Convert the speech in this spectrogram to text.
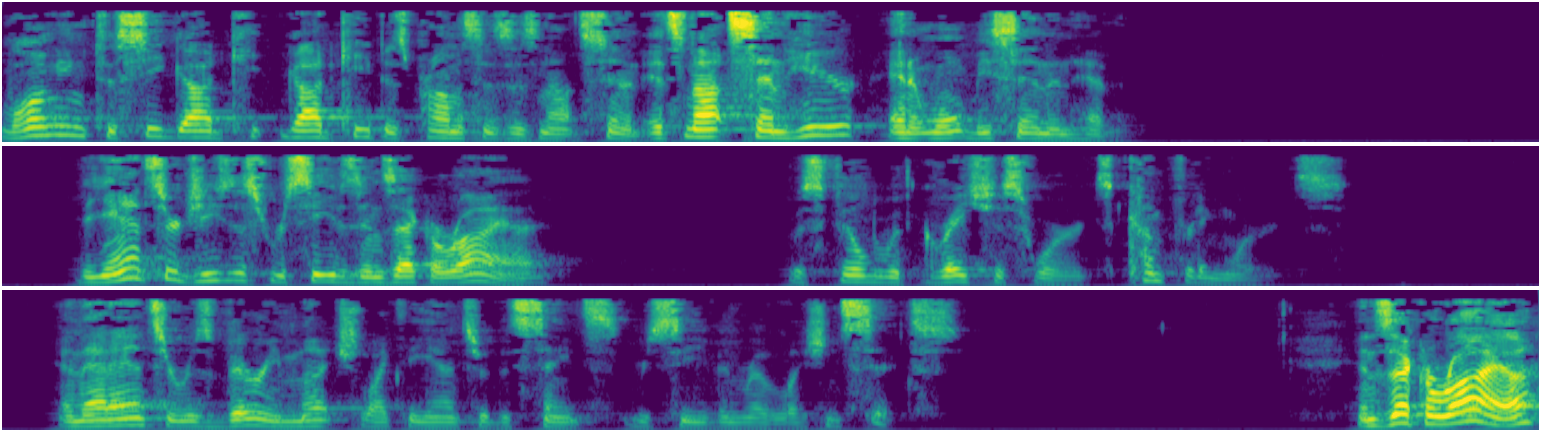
Longing to see God keep, God keep his promises is not sin. It's not sin here and it won't be sin in heaven. The answer Jesus receives in Zechariah was filled with gracious words, comforting words. And that answer is very much like the answer the saints receive in Revelation 6. In Zechariah,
